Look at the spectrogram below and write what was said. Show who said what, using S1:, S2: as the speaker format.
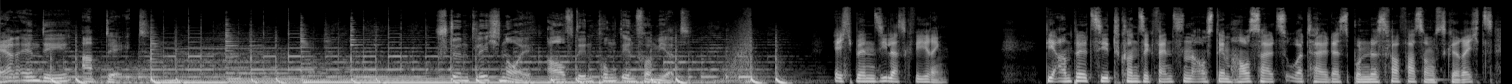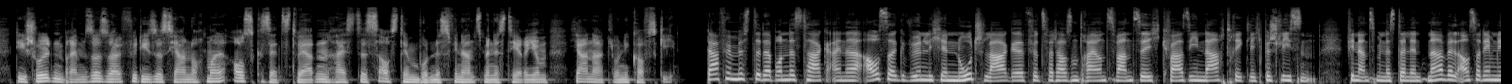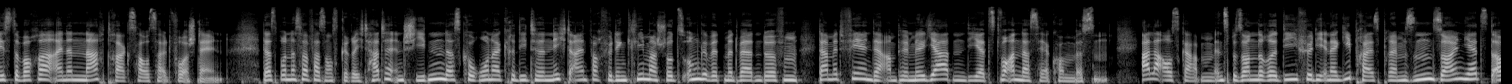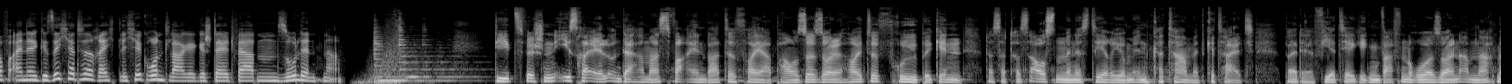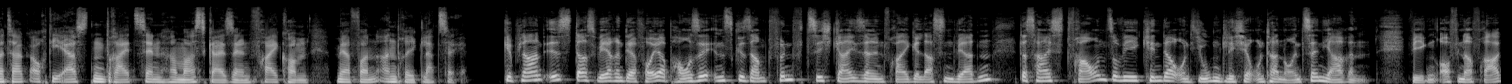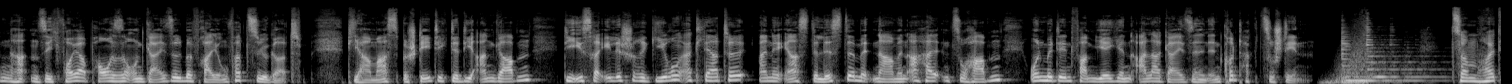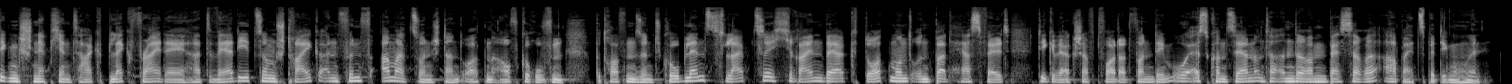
S1: RND Update. Stündlich neu. Auf den Punkt informiert.
S2: Ich bin Silas Quiring. Die Ampel zieht Konsequenzen aus dem Haushaltsurteil des Bundesverfassungsgerichts. Die Schuldenbremse soll für dieses Jahr nochmal ausgesetzt werden, heißt es aus dem Bundesfinanzministerium. Jana Klonikowski.
S3: Dafür müsste der Bundestag eine außergewöhnliche Notlage für 2023 quasi nachträglich beschließen. Finanzminister Lindner will außerdem nächste Woche einen Nachtragshaushalt vorstellen. Das Bundesverfassungsgericht hatte entschieden, dass Corona-Kredite nicht einfach für den Klimaschutz umgewidmet werden dürfen. Damit fehlen der Ampel Milliarden, die jetzt woanders herkommen müssen. Alle Ausgaben, insbesondere die für die Energiepreisbremsen, sollen jetzt auf eine gesicherte rechtliche Grundlage gestellt werden, so Lindner.
S2: Die zwischen Israel und der Hamas vereinbarte Feuerpause soll heute früh beginnen. Das hat das Außenministerium in Katar mitgeteilt. Bei der viertägigen Waffenruhe sollen am Nachmittag auch die ersten 13 Hamas-Geiseln freikommen. Mehr von André Glatzel.
S4: Geplant ist, dass während der Feuerpause insgesamt 50 Geiseln freigelassen werden, das heißt Frauen sowie Kinder und Jugendliche unter 19 Jahren. Wegen offener Fragen hatten sich Feuerpause und Geiselbefreiung verzögert. Die Hamas bestätigte die Angaben, die israelische Regierung erklärte, eine erste Liste mit Namen erhalten zu haben und mit den Familien aller Geiseln in Kontakt zu stehen.
S2: Zum heutigen Schnäppchentag Black Friday hat Verdi zum Streik an fünf Amazon-Standorten aufgerufen. Betroffen sind Koblenz, Leipzig, Rheinberg, Dortmund und Bad Hersfeld. Die Gewerkschaft fordert von dem US-Konzern unter anderem bessere Arbeitsbedingungen.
